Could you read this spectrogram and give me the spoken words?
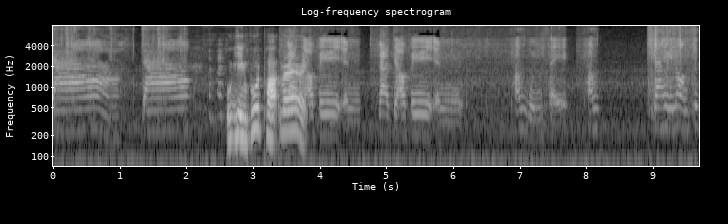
จ้า จ้าอุงอิงพูดเพราะมากจะเอาไปเอ็นเราจะเอาไปเอ็นทำบุญใส่ทำจะให้น้องซึก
